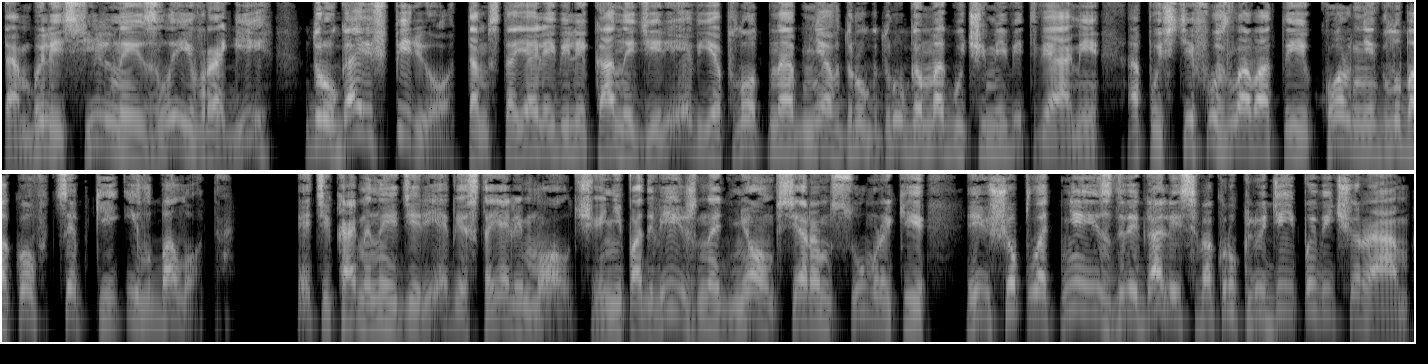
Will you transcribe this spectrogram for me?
там были сильные злые враги, другая вперед, там стояли великаны деревья, плотно обняв друг друга могучими ветвями, опустив узловатые корни глубоко в цепкий ил болота. Эти каменные деревья стояли молча, неподвижно днем в сером сумраке и еще плотнее сдвигались вокруг людей по вечерам,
